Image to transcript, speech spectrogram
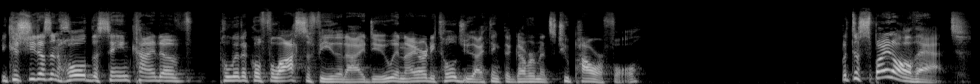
Because she doesn't hold the same kind of political philosophy that I do. And I already told you I think the government's too powerful. But despite all that,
